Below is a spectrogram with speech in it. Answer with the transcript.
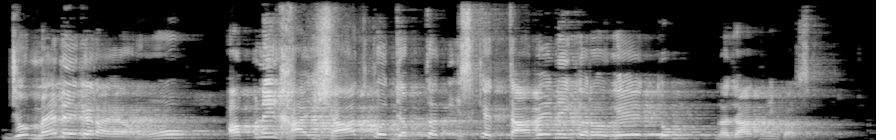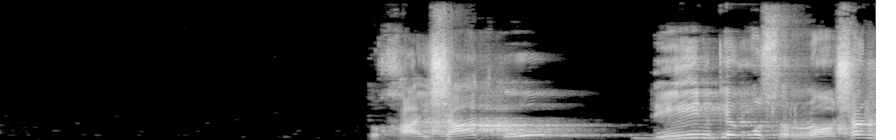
جو میں لے کر آیا ہوں، اپنی خواہشات کو جب تک اس کے تابے نہیں کرو گے، تم نجات نہیں پا سکتے۔ تو خواہشات کو دین کے اس روشن،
